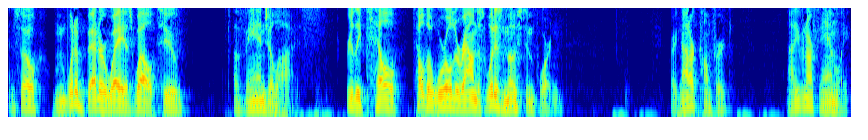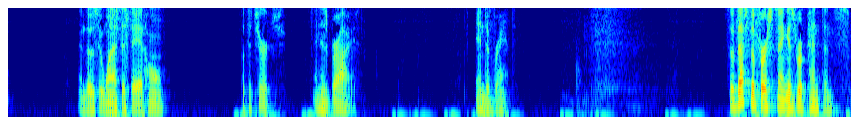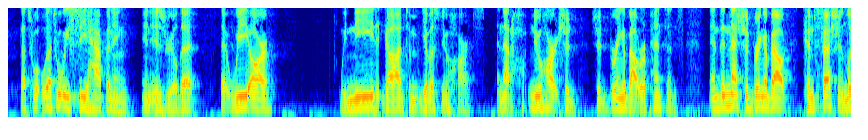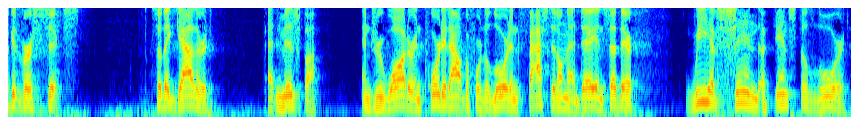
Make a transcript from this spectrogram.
And so, mm, what a better way as well to evangelize, really tell, tell the world around us what is most important. Right? Not our comfort, not even our family, and those who want us to stay at home, but the church and his bride. End of rant. So that's the first thing is repentance. That's what, that's what we see happening in Israel, that, that we are, we need God to give us new hearts. And that new heart should, should bring about repentance. And then that should bring about confession. Look at verse 6. So they gathered at Mizpah and drew water and poured it out before the Lord and fasted on that day and said there, We have sinned against the Lord.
